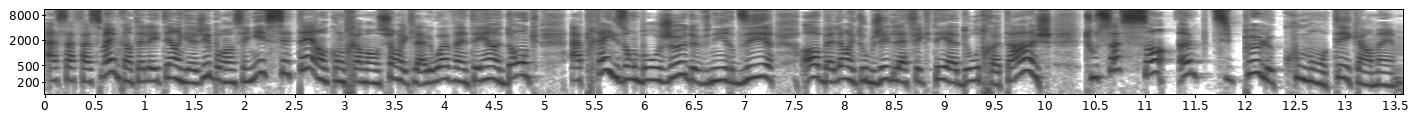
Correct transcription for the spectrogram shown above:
à sa face même, quand elle a été engagée pour enseigner, c'était en contravention avec la loi 21. Donc, après, ils ont beau jeu de venir dire, ah oh, ben là, on est obligé de l'affecter à d'autres tâches. Tout ça sent un petit peu le coup monter quand même.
